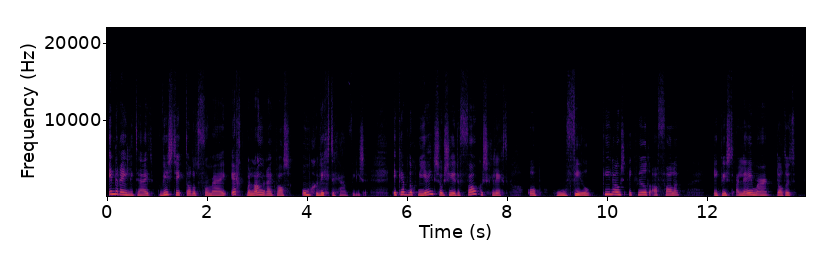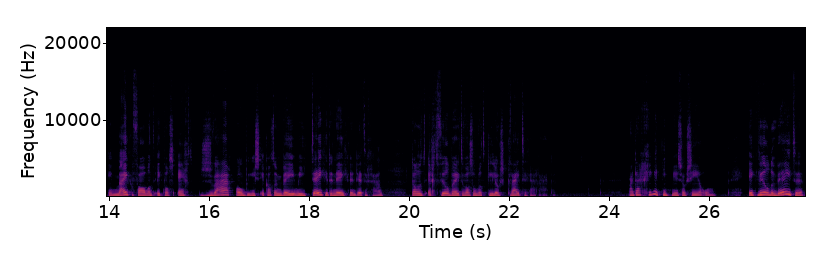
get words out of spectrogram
In de realiteit wist ik dat het voor mij echt belangrijk was om gewicht te gaan verliezen. Ik heb nog niet eens zozeer de focus gelegd op hoeveel kilo's ik wilde afvallen. Ik wist alleen maar dat het in mijn geval, want ik was echt zwaar obese. Ik had een BMI tegen de 39 aan. Dat het echt veel beter was om wat kilo's kwijt te gaan raken. Maar daar ging het niet meer zozeer om. Ik wilde weten,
